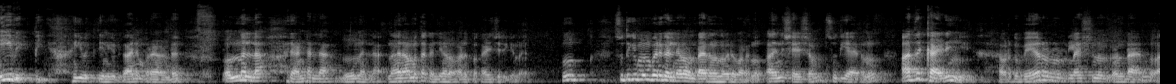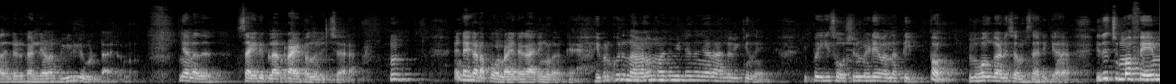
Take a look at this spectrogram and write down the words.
ഈ വ്യക്തി ഈ വ്യക്തി എനിക്കൊരു കാര്യം പറയാനുണ്ട്. ഒന്നല്ല രണ്ടല്ല മൂന്നല്ല നാലാമത്തെ കല്യാണമാണ് ഇപ്പോൾ കഴിച്ചിരിക്കുന്നത്. സുതിക്ക് മുമ്പ് ഒരു കല്യാണം ഉണ്ടായിരുന്നു അവർ പറഞ്ഞു. അതിനുശേഷം സുധിയായിരുന്നു അത് കഴിഞ്ഞ് അവർക്ക് വേറൊരു റിലേഷനും ഉണ്ടായിരുന്നു. അതിന്റെ ഒരു കല്യാണ വീഡിയോ ഉണ്ടായിരുന്നു. ഞാനത് സൈഡ് ബ്ലറായിട്ടൊന്ന് വെച്ച് തരാം. ഉം. എന്റെ കിടപ്പുണ്ട് അതിന്റെ കാര്യങ്ങളൊക്കെ? ഇവർക്കൊരു നാണവും മാനവില്ലെന്ന് ഞാൻ ആലോചിക്കുന്നത് ഇപ്പോൾ ഈ സോഷ്യൽ മീഡിയ വന്നിട്ട് ഇപ്പം മുഖം കാണിച്ച് സംസാരിക്കാനാണ് ഇത് ചുമ്മാ ഫെയിം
